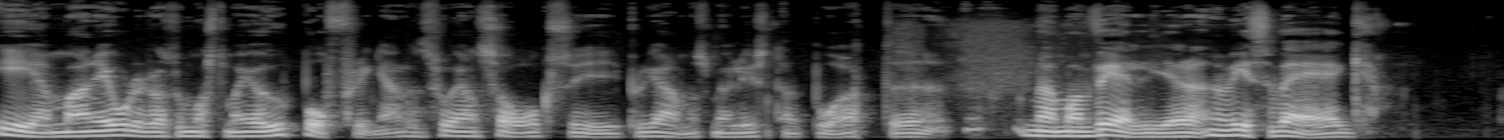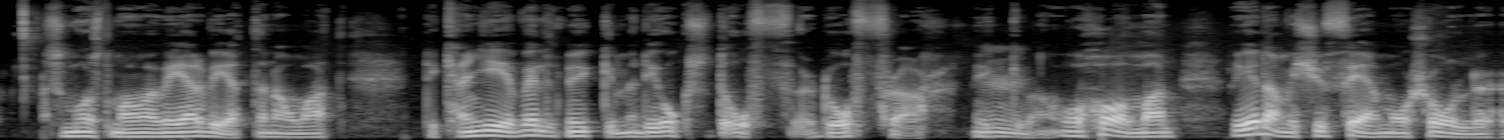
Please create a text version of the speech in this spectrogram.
Eman gjorde då så måste man göra uppoffringar. Det tror jag han sa också i programmet som jag lyssnade på att eh, när man väljer en viss väg så måste man vara medveten om att det kan ge väldigt mycket men det är också ett offer. Du offrar mycket. Va? Och har man redan vid 25 års ålder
